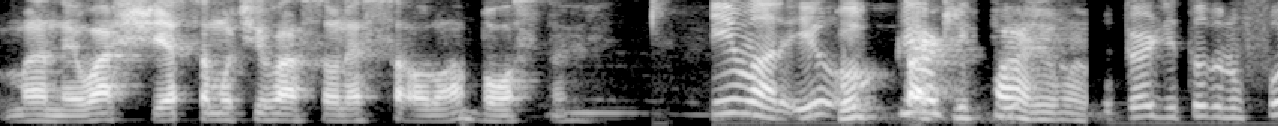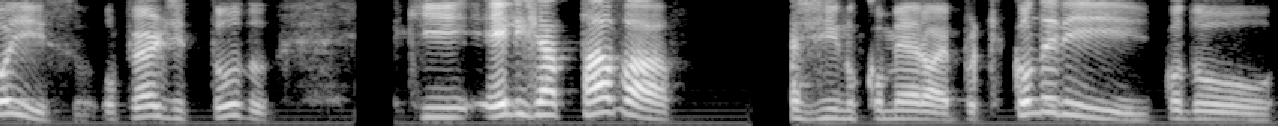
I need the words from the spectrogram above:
Mano, eu achei essa motivação nessa aula uma bosta. E, mano, e o pior que pariu, mano. O pior de tudo não foi isso. O pior de tudo é que ele já tava agindo como herói. Porque quando ele. Quando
